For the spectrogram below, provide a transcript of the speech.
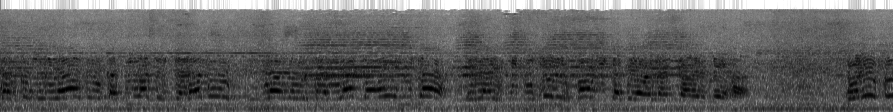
las comunidades educativas declaramos la normalidad académica en las instituciones públicas de Barranca Bermeja. Por eso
